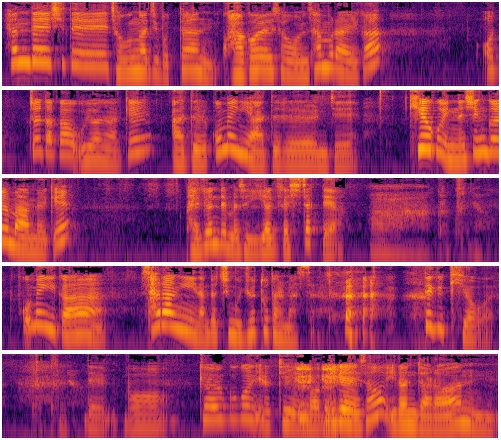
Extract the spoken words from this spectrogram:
현대 시대에 적응하지 못한 과거에서 온 사무라이가 어쩌다가 우연하게 아들 꼬맹이 아들을 이제 키우고 있는 싱글맘에게 발견되면서 이야기가 시작돼요. 아, 그렇군요. 꼬맹이가 사랑이 남자친구 유토 닮았어요. 되게 귀여워요. 그렇군요. 네, 뭐 결국은 이렇게 뭐 미래에서 이런저런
